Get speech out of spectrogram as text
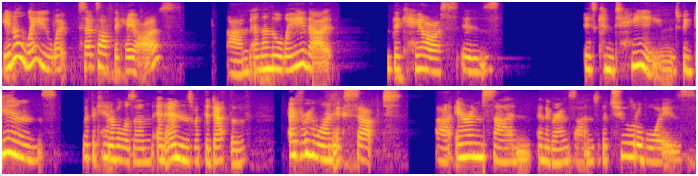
in a way what sets off the chaos. Um, and then the way that the chaos is is contained begins with the cannibalism and ends with the death of everyone except uh, Aaron's son and the grandson, so the two little boys.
